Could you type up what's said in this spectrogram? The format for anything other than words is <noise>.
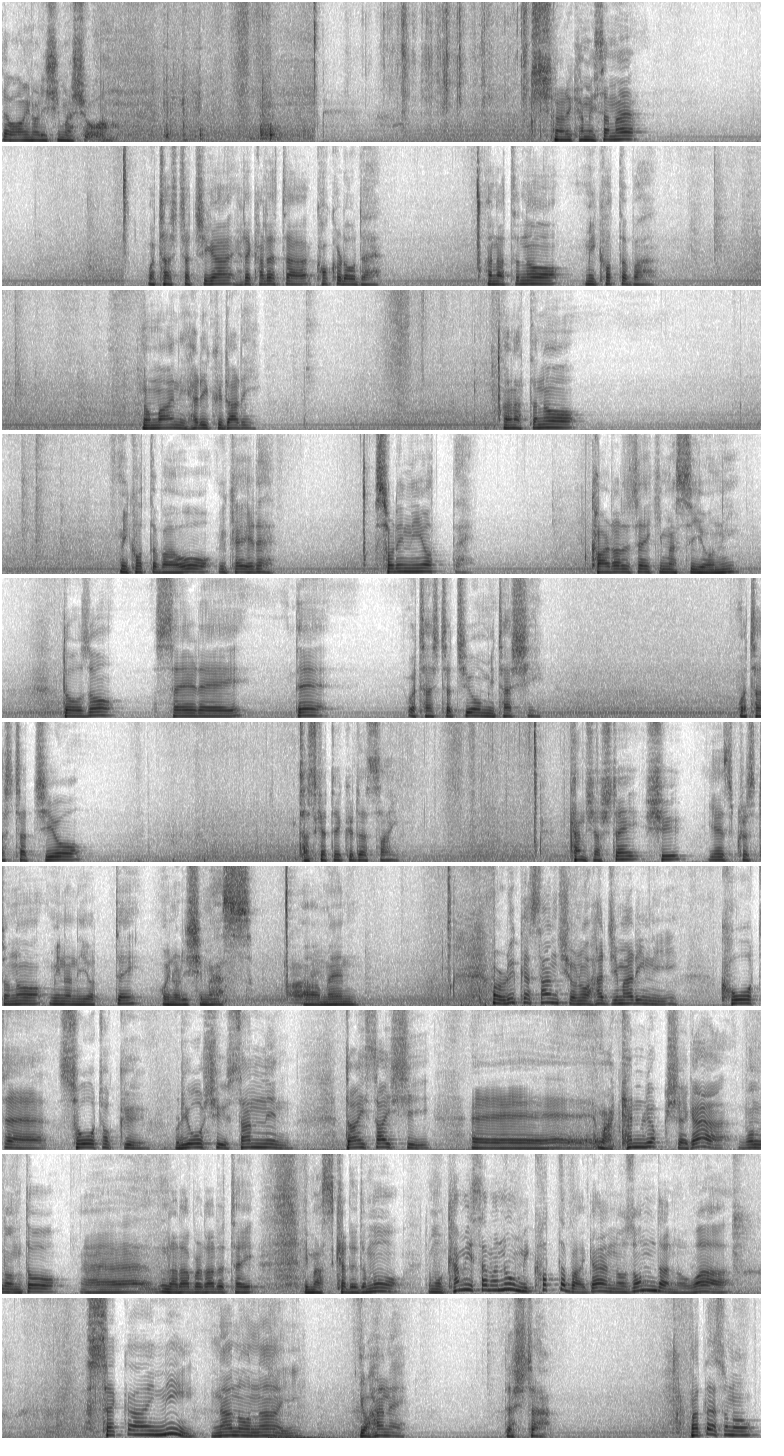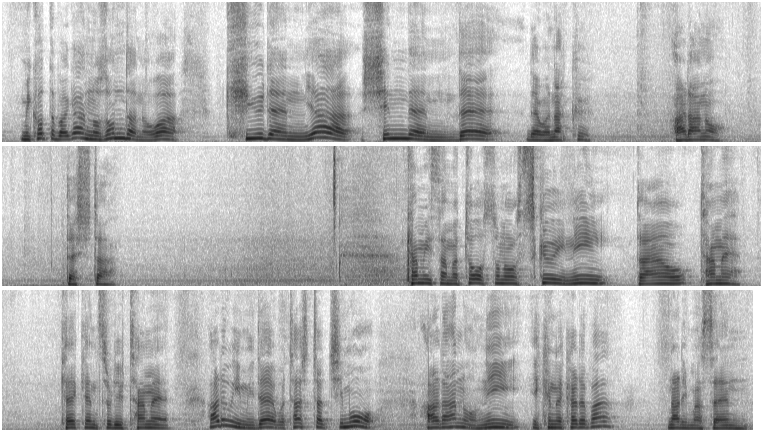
ではお祈りしましょう。父なる神様、私たちが開かれた心で、あなたの御言葉の前にへり下り、あなたの御言葉を受け入れ、それによって変わられていきますように、どうぞ精霊で私たちを満たし、私たちを助けてください。感謝して、主イエス・クリストの皆によってお祈りします。アーメン。ルカ3章の始まりに、皇帝、総督、領主3人、大祭司、えーまあ、権力者がどんどんと並べられていますけれども、でも神様の御言葉が望んだのは、世界に名のないヨハネでした。またその御言葉が望んだのは、宮殿や神殿でではなく、荒野でした。神様とその救いに出会うため、経験するため、ある意味で私たちも荒野に行かなければなりません。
